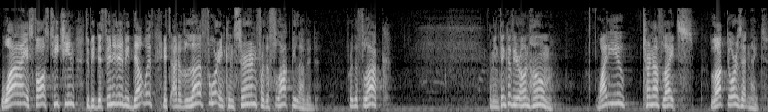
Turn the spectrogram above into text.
Why is false teaching to be definitively dealt with? It's out of love for and concern for the flock, beloved. For the flock. I mean, think of your own home. Why do you turn off lights, lock doors at night,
